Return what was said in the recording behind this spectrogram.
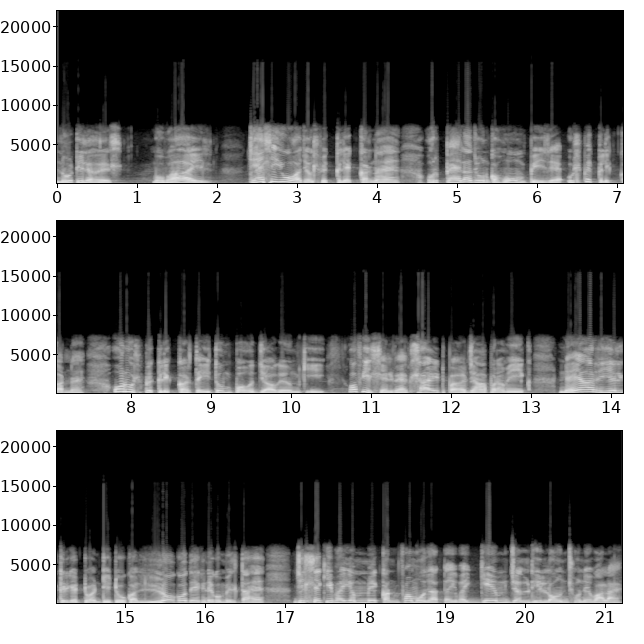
नोटिलस मोबाइल जैसे ही वो आ जाए, उस पर क्लिक करना है, और पहला जो उनका होम पेज है, उस पर क्लिक करना है, और उस पर क्लिक करते ही तुम पहुँच जाओगे उनकी ऑफिशियल वेबसाइट पर, जहाँ पर हमें एक नया रियल क्रिकेट 22 का लोगो देखने को मिलता है, जिससे कि भाई हमें कंफर्म हो जाता है भाई गेम जल्द ही लॉन्च होने वाला है।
